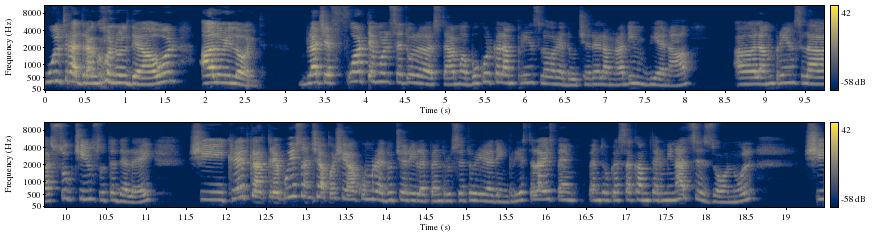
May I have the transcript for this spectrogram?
Ultra Dragonul de Aur al lui Lloyd. Îmi place foarte mult setul ăsta, mă bucur că l-am prins la o reducere, l-am luat din Viena, l-am prins la sub 500 de lei și cred că ar trebui să înceapă și acum reducerile pentru seturile din Crystallize pentru că s-a cam terminat sezonul și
